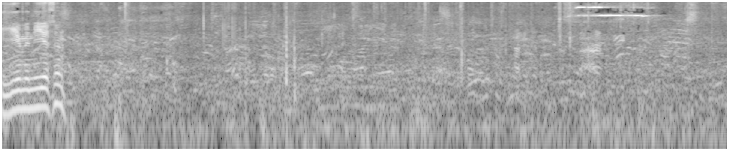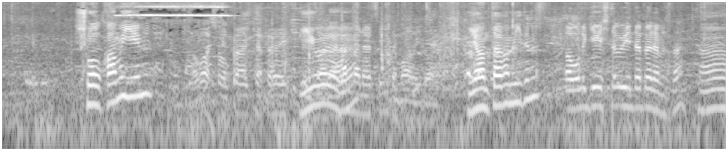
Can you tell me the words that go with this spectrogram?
Yemini yesin. Şolka mı yemi? Ama şolka, kepek, İyi var ya. Hemen her şeyi de malıydı onu. Yantağı mıydı mı? Ha, onu geçti öğünde beremizde. Ha,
